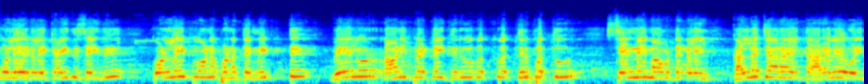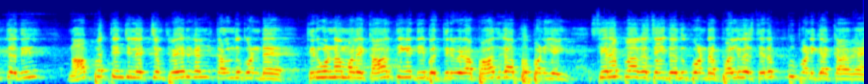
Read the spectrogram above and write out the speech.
கொள்ளையர்களை கைது செய்து கொள்ளை போன பணத்தை மீட்டு வேலூர் ராணிப்பேட்டை திருப்ப திருப்பத்தூர் சென்னை மாவட்டங்களில் கள்ளச்சாராயத்தை அறவே ஒழித்தது. 45 லட்சம் பேர்கள் கலந்து கொண்ட திருவண்ணாமலை கார்த்திகை தீப திருவிழா பாதுகாப்பு பணியை சிறப்பாக செய்தது போன்ற பல்வேறு சிறப்பு பணிகளுக்காக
